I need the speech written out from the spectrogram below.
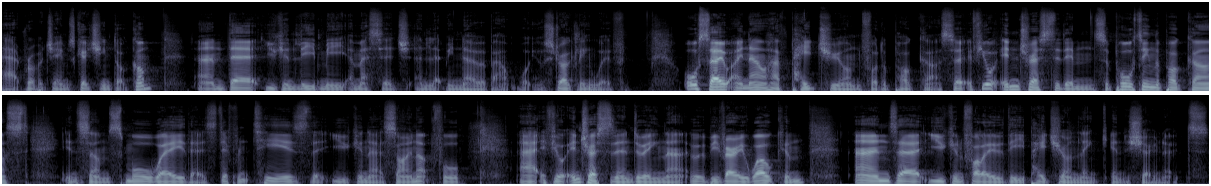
at robertjamescoaching.com and there you can leave me a message and let me know about what you're struggling with. Also, I now have Patreon for the podcast. So if you're interested in supporting the podcast in some small way, there's different tiers that you can uh, sign up for. Uh, if you're interested in doing that, it would be very welcome. And uh, you can follow the Patreon link in the show notes.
